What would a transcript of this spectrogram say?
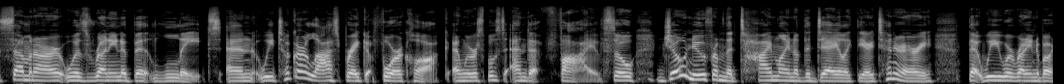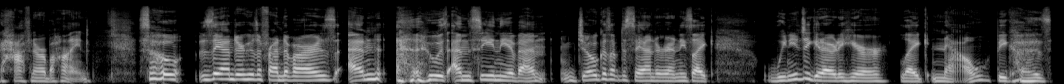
seminar was running a bit late and we took our last break at four o'clock and we were supposed to end at five. So Joe knew from the timeline of the day, like the itinerary, that we were running about half an hour behind. So Xander, who's a friend of ours and who was emceeing the event, Joe goes up to Xander and he's like, we need to get out of here like now because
